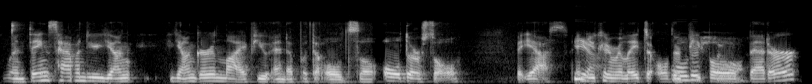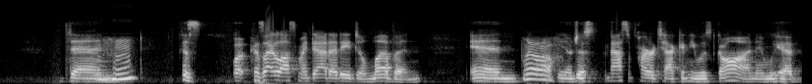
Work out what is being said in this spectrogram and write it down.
when things happen to you young younger in life, you end up with the old soul, older soul. But yes, and yeah. you can relate to older, older people soul. better than because mm-hmm. because I lost my dad at age 11 and oh. you know just massive heart attack and he was gone and we had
